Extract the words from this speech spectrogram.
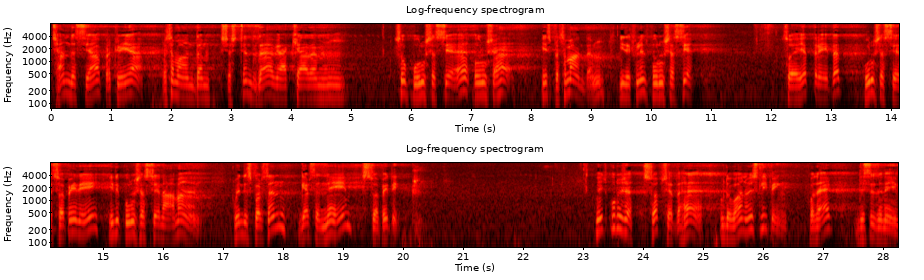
Chandasya Prakriya Prasamantam Shashtantata Vyakhyatam. So Purushasya Purusha is Prasamantam. Is explains Purushasya Etat Purushasya Swapiti Idi Purushasya Nama When this person gets a name Swapiti which Purusha? Swapsyata, the one who is sleeping. For that, this is the name.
